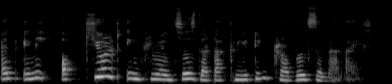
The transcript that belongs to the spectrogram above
and any occult influences that are creating troubles in our life.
